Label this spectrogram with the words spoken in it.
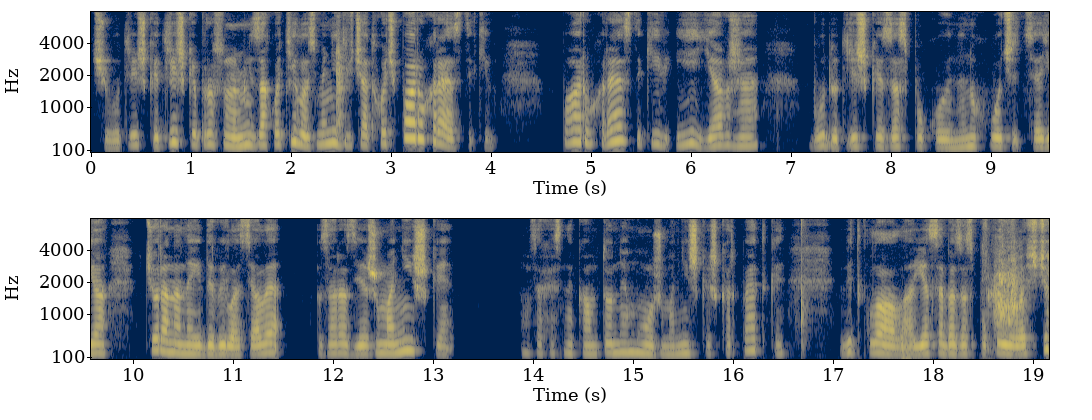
чого, трішки, трішки просуну. Мені захотілося, мені, дівчат, хоч пару хрестиків, пару хрестиків, і я вже буду трішки заспокоєна. Ну, хочеться. Я вчора на неї дивилася, але зараз в'яжу маніжки захисникам, то не можу. Маніжки, шкарпетки відклала. Я себе заспокоїла, що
